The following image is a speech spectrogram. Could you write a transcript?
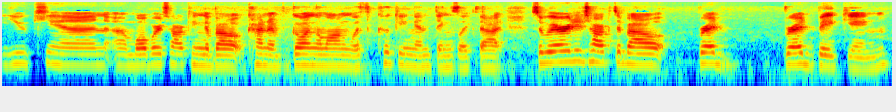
you can um, while we're talking about kind of going along with cooking and things like that. So we already talked about bread bread baking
